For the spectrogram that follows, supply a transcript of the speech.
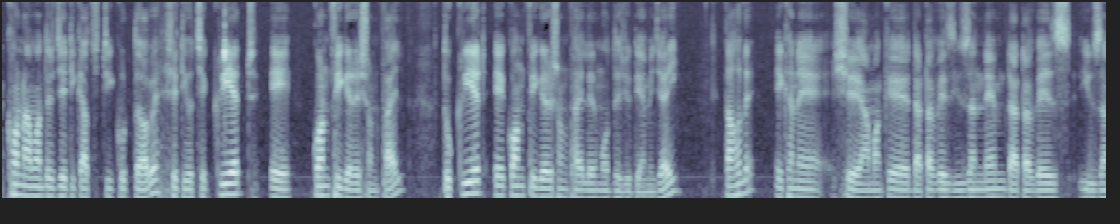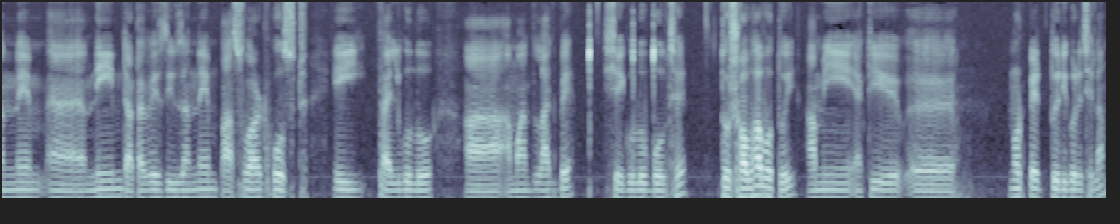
এখন আমাদের যেটি কাজটি করতে হবে সেটি হচ্ছে ক্রিয়েট এ কনফিগারেশন ফাইল তো ক্রিয়েট এ কনফিগারেশন ফাইলের মধ্যে যদি আমি যাই, তাহলে এখানে সে আমাকে database user name database user name name database user name password host এই ফাইলগুলো আমার লাগবে। সেগুলো বলছে। তো স্বভাবতই আমি একটি নোটপ্যাড তৈরি করেছিলাম,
